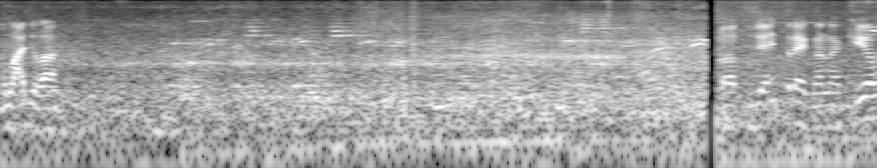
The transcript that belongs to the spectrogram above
Do lado de lá. Pronto, já entregando aqui, ó.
